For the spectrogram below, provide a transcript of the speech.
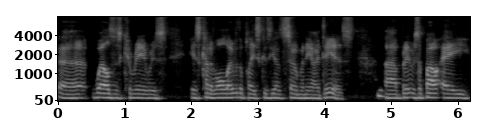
uh, Welles's career is is kind of all over the place because he had so many ideas. Hmm. Uh, but it was about a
